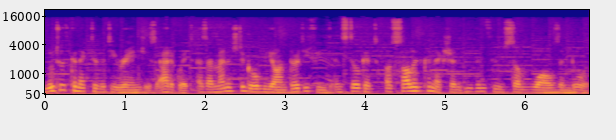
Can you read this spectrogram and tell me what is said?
Bluetooth connectivity range is adequate as I managed to go beyond 30 feet and still get a solid connection even through some walls and doors.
